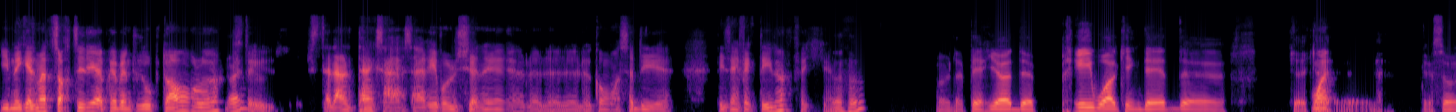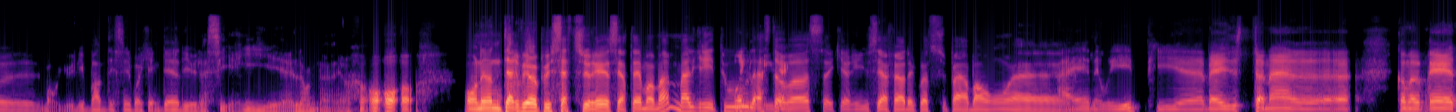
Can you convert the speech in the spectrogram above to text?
il venait quasiment de sortir après 28 jours plus tard, là. Ouais. C'était dans le temps que ça, ça révolutionnait le, le- le- concept des, des infectés, là. Fait que. Ouais, la période pré-Walking Dead. euh, que- que- Ouais. Après ça, euh, bon, il y a eu les bandes dessinées Walking Dead, il y a eu la série. euh, là, on, on, on- on- est arrivé un peu saturé à un certain moment, malgré tout, Oui, Last of Us euh, qui a réussi à faire de quoi de super bon. euh, Ouais, ben oui. Puis, euh, ben justement, euh, comme à peu près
